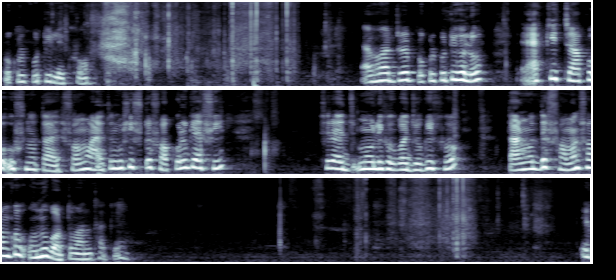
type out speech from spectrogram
প্রকল্পটি লেখো। অ্যাভোগাড্রোর প্রকল্পটি হলো, একই চাপ ও উষ্ণতায় সম আয়তন বিশিষ্ট সকল গ্যাসই, সেটা মৌলিক হোক বা যৌগিক হোক, তার মধ্যে সমান সংখ্যক অণু বর্তমান থাকে। এর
